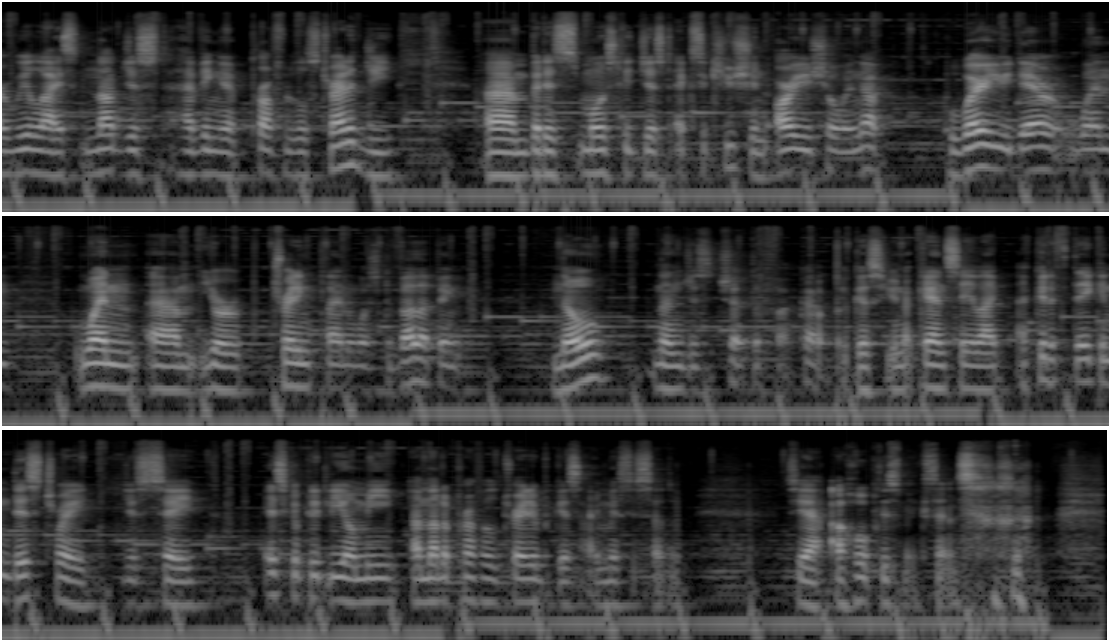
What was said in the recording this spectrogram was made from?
I realized not just having a profitable strategy, um, but it's mostly just execution. Are you showing up? Were you there when when um, your trading plan was developing? No, then just shut the fuck up because you can't say like I could have taken this trade. Just say it's completely on me. I'm not a profitable trader because I missed the setup. So yeah, I hope this makes sense.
